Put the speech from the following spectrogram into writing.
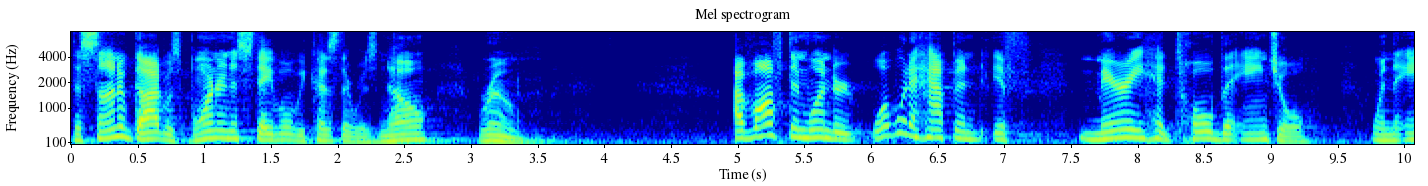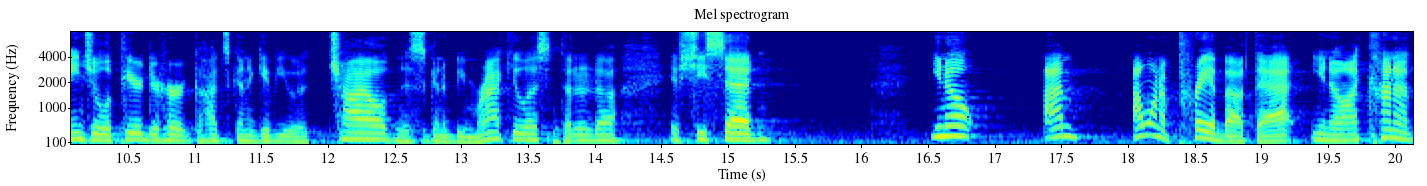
The Son of God was born in a stable because there was no room. I've often wondered what would have happened if Mary had told the angel when the angel appeared to her, God's going to give you a child, and this is going to be miraculous, and da da da. If she said, you know, I'm I want to pray about that. You know, I kind of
